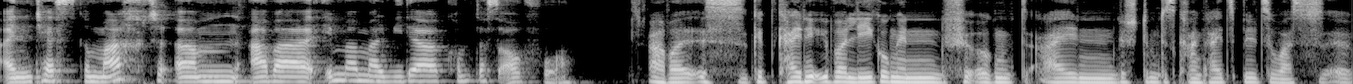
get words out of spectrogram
einen Test gemacht, ähm, aber immer mal wieder kommt das auch vor. Aber es gibt keine Überlegungen für irgendein bestimmtes Krankheitsbild, sowas äh,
